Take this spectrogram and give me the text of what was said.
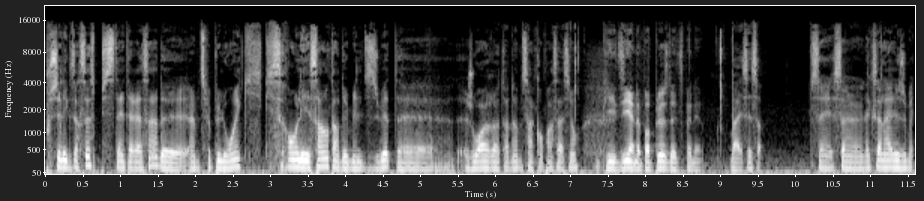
poussé l'exercice, puis c'est intéressant, de, un petit peu plus loin, qui, seront les centres en 2018, euh, joueurs autonomes sans compensation. Puis il dit qu'il n'y en a pas plus de disponibles. Ben, c'est ça. C'est un excellent résumé.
